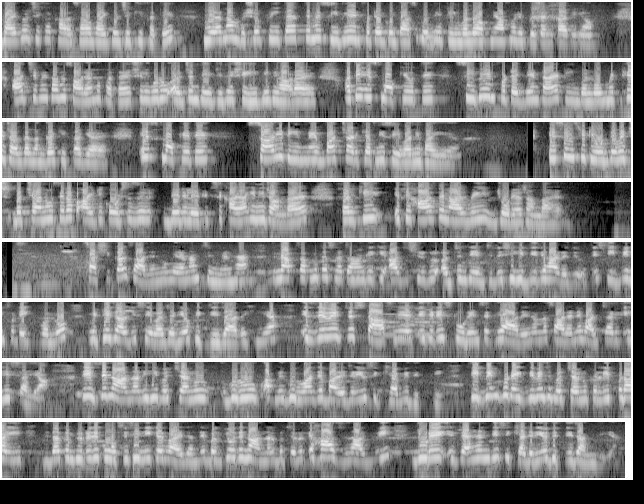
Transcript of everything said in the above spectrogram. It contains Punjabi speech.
ਵਾਹਿਗੁਰੂ ਜੀ ਕਾ ਖਾਲਸਾ, ਵਾਹਿਗੁਰੂ ਜੀ ਕੀ ਫਤਿਹ। ਮੇਰਾ ਨਾਮ ਵਿਸ਼ਵਪ੍ਰੀਤ ਹੈ ਤੇ ਮੈਂ ਸੀਬੀਆਈ ਇਨਫੋਟੈਕ ਗੁਰਦਾਸਪੁਰ ਦੀ ਟੀਮ ਵੱਲੋਂ ਆਪਣੇ ਆਪ ਨੂੰ ਰਿਪਰੈਜ਼ੈਂਟ ਕਰ ਰਹੀ ਹਾਂ। ਅੱਜ ਜਿਵੇਂ ਤੁਹਾਨੂੰ ਸਾਰਿਆਂ ਨੂੰ ਪਤਾ ਹੈ, ਸ੍ਰੀ ਗੁਰੂ ਅਰਜਨ ਦੇਵ ਜੀ ਦੇ ਸ਼ਹੀਦੀ ਦਿਹਾੜਾ ਹੈ ਅਤੇ ਇਸ ਮੌਕੇ ਉੱਤੇ ਸੀਬੀਆਈ ਇਨਫੋਟੈਕ ਦੀ ਇੰਟਾਇਰ ਟੀਮ ਵੱਲੋਂ ਮਿੱਠੇ ਜਲ ਦਾ ਲੰਗਰ ਕੀਤਾ ਗਿਆ ਹੈ। ਇਸ ਮੌਕੇ ਤੇ ਸਾਰੀ ਟੀਮ ਨੇ ਵੱਧ ਚੜ ਕੇ ਆਪਣੀ ਸੇਵਾ ਨਿਭਾਈ ਹੈ। ਇਸ ਇੰਸਟੀਚਿਊਟ ਦੇ ਵਿੱਚ ਬੱਚਿਆਂ ਨੂੰ ਸਿਰਫ ਆਈਟੀ ਕੋਰਸਿਸ ਦੇ ਰਿਲੇਟਡ ਸਿਖਾਇਆ ਹੀ ਨਹੀਂ ਜਾਂਦਾ ਹੈ, ਬਲਕਿ ਇਤਿਹਾਸ ਦੇ ਨਾਲ ਵੀ ਜੋੜਿਆ ਜਾਂਦਾ ਹੈ। ਸਤਿ ਸ਼੍ਰੀ ਅਕਾਲ ਸਾਰਿਆਂ ਨੂੰ, ਮੇਰਾ ਨਾਮ ਸਿਮਰਨ ਹੈ ਤੇ ਮੈਂ ਆਪ ਸਭ ਨੂੰ ਦੱਸਣਾ ਚਾਹਾਂਗੀ ਕਿ ਅੱਜ ਸ਼੍ਰੀ ਗੁਰੂ ਅਰਜਨ ਦੇਵ ਜੀ ਦੇ ਸ਼ਹੀਦੀ ਦਿਹਾੜੇ ਦੇ ਉੱਤੇ ਸੀਬੀ ਇਨਫੋਟੇਕ ਵੱਲੋਂ ਮਿੱਠੇ ਜਲ ਦੀ ਸੇਵਾ ਜਿਹੜੀ ਹੈ ਉਹ ਕੀਤੀ ਜਾ ਰਹੀ ਹੈ। ਇਸ ਦੇ ਵਿੱਚ ਸਟਾਫ ਨੇ ਅਤੇ ਜਿਹੜੇ ਸਟੂਡੈਂਟਸ ਇੱਥੇ ਆ ਰਹੇ ਨੇ, ਉਹਨਾਂ ਸਾਰਿਆਂ ਨੇ ਵੱਧ ਚੜ ਕੇ ਹਿੱਸਾ ਲਿਆ। ਤੇ ਇਸ ਦੇ ਨਾਲ ਨਾਲ ਹੀ ਬੱਚਿਆਂ ਨੂੰ ਗੁਰੂ, ਆਪਣੇ ਗੁਰੂਆਂ ਦੇ ਬਾਰੇ ਜਿਹੜੀ ਉਹ ਸਿੱਖਿਆ ਵੀ ਦਿੱਤੀ। ਸੀਬੀ ਇਨਫੋਟੇਕ ਦੇ ਵਿੱਚ ਬੱਚਿਆਂ ਨੂੰ ਇਕੱਲੀ ਪੜ੍ਹਾਈ ਜਿੱਦਾਂ ਕੰਪਿਊਟਰ ਦੇ ਕੋਰਸਿਸ ਹੀ ਨਹੀਂ ਕਰਵਾਏ ਜਾਂਦੇ, ਬਲਕਿ ਉਹਦੇ ਨਾਲ ਨਾਲ ਬੱਚਿਆਂ ਨੂੰ ਇਤਿਹਾਸ ਦੇ ਨਾਲ ਵੀ ਜੁੜੇ ਰਹਿਣ ਦੀ ਸਿੱਖਿਆ ਜਿਹੜੀ ਉਹ ਦਿੱਤੀ ਜਾਂਦੀ ਹੈ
